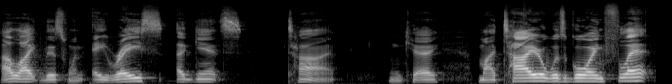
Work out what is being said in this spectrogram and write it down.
I like this one. A race against time. Okay. My tire was going flat,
